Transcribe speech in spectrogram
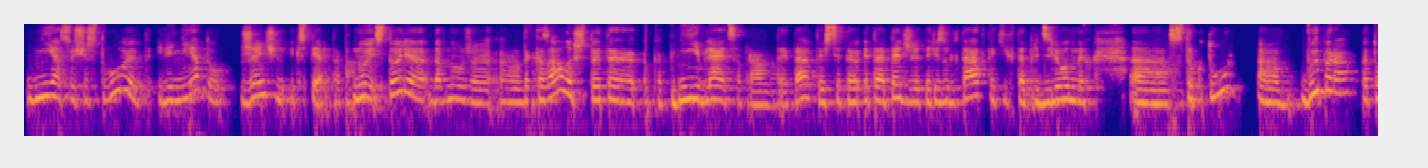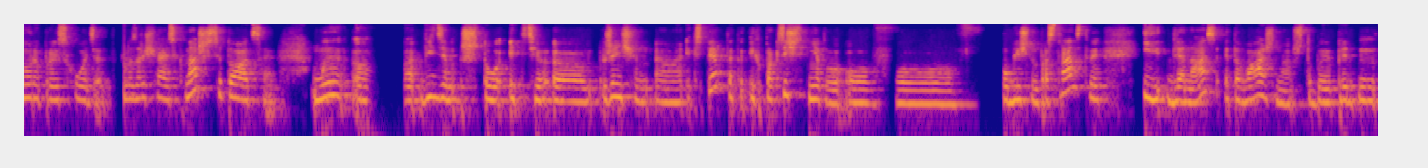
не существует или нету женщин-экспертов. Но история давно уже э, доказала, что это как бы не является правдой, да, то есть это, это опять же, это результат каких-то определенных э, структур, э, выбора, который происходит. Возвращаясь к нашей ситуации, мы э, видим, что эти э, женщин-эксперток, их практически нет в, в, публичном пространстве, и для нас это важно, чтобы пред,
